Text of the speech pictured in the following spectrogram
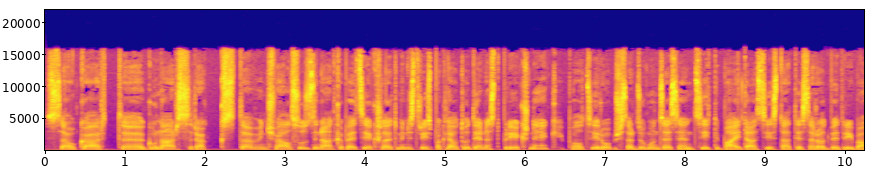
Savukārt eh, Gunārs raksta, viņš vēlas uzzināt, kāpēc iekšlietu ministrijas pakļauto dienestu priekšnieki, policija, robežsardz, ugunsdzēsēji un citi baidās iestāties arotbiedrībā.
